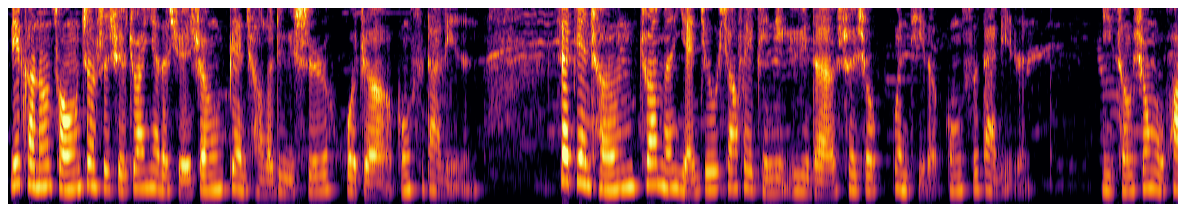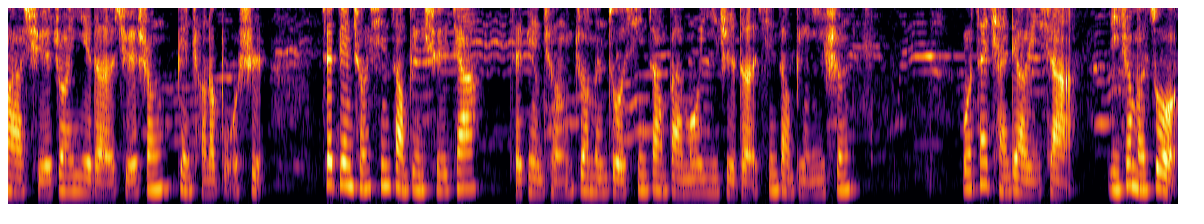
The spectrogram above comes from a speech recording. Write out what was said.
你可能从正式学专业的学生变成了律师或者公司代理人。再变成专门研究消费品领域的税收问题的公司代理人，你从生物化学专业的学生变成了博士，再变成心脏病学家，再变成专门做心脏瓣膜移植的心脏病医生。我再强调一下，你这么做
